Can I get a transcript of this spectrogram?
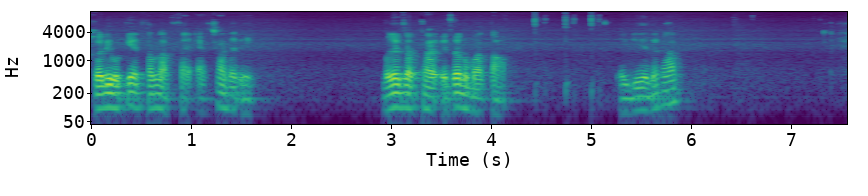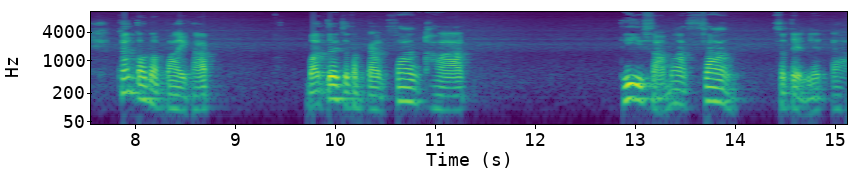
curly bracket สำหรับใส่ action นั่นเองมันจะจับการ enter ลงมาต่ออย่างนี้นะครับ ขั้นตอนต่อไปครับ มาสเตอร์จะทำการสร้างคาร์ดที่สามารถสร้าง stateless ได้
